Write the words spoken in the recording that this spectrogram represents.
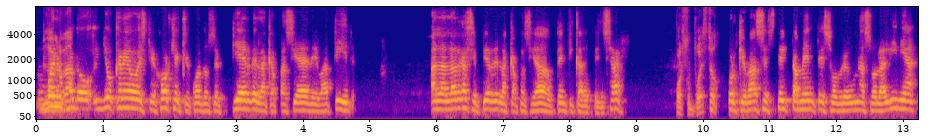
bueno, cuando yo creo, este, Jorge, que cuando se pierde la capacidad de debatir, a la larga se pierde la capacidad auténtica de pensar. Por supuesto. Porque vas estrictamente sobre una sola línea,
